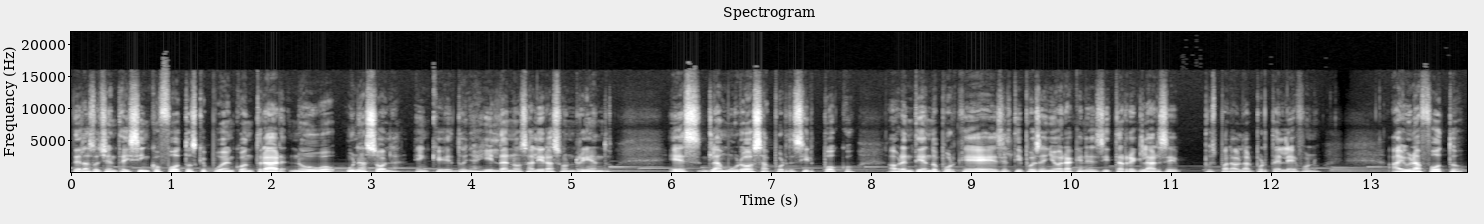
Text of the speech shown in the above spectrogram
De las 85 fotos que pude encontrar, no hubo una sola en que doña Hilda no saliera sonriendo. Es glamurosa, por decir poco. Ahora entiendo por qué es el tipo de señora que necesita arreglarse pues para hablar por teléfono. Hay una foto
